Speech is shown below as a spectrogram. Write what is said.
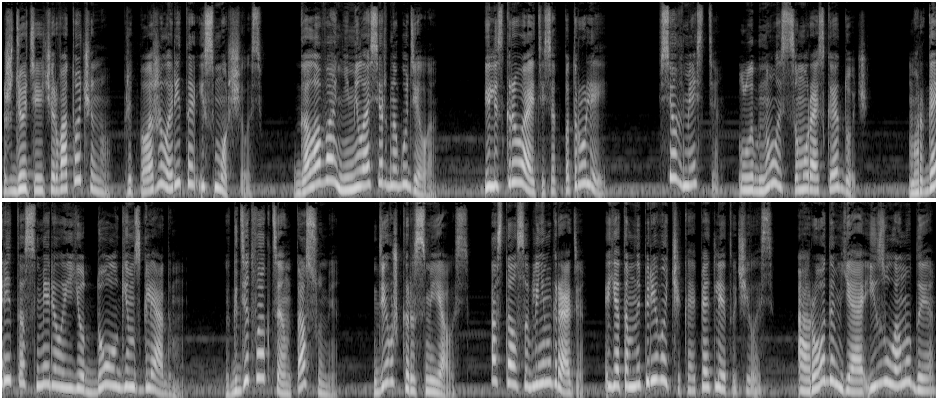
«Ждете червоточину?» — предположила Рита и сморщилась. Голова немилосердно гудела. Или скрываетесь от патрулей? Все вместе, улыбнулась самурайская дочь. Маргарита смерила ее долгим взглядом. «Где твой акцент, Асуми?» Девушка рассмеялась. «Остался в Ленинграде. Я там на переводчика пять лет училась. А родом я из Улан-Удэ».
